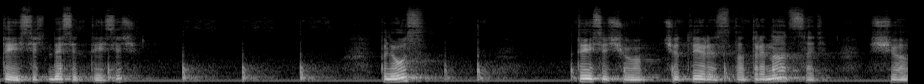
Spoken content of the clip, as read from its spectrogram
тисяч, 10 тисяч, плюс 1413, що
